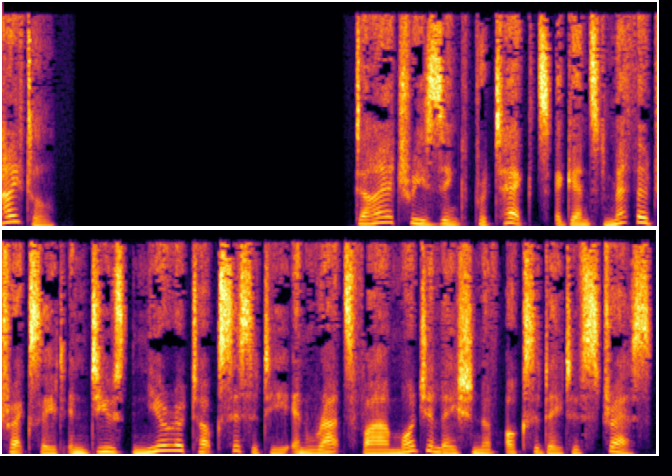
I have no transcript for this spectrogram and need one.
Title Dietary zinc protects against methotrexate induced neurotoxicity in rats via modulation of oxidative stress,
